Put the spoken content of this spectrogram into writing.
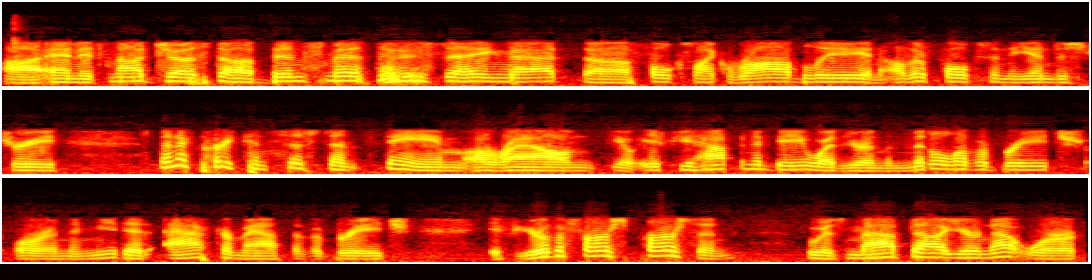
Uh, and it's not just uh, Ben Smith that is saying that. Uh, folks like Rob Lee and other folks in the industry It's been a pretty consistent theme around, you know, if you happen to be, whether you're in the middle of a breach or in the immediate aftermath of a breach, if you're the first person who has mapped out your network,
